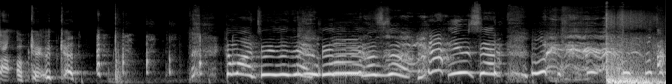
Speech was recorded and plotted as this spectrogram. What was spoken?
okay, good. On, tweet the day. Tweet the day. Let's go. You said.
